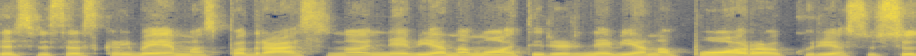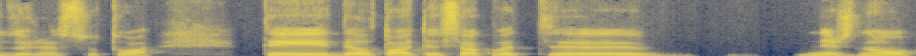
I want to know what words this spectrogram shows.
tas visas kalbėjimas padrasino ne vieną moterį ir ne vieną porą, kurie susiduria su tuo. Tai dėl to tiesiog, vat, nežinau,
